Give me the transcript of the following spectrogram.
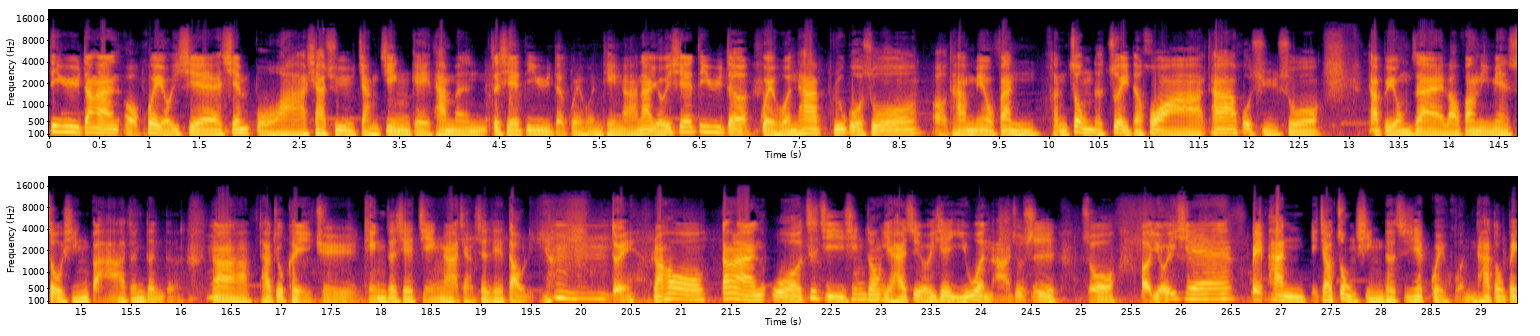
地狱当然哦，会有一些仙伯啊下去讲经给他们这些地狱的鬼魂听啊。那有一些地狱的鬼魂，他如果说哦他没有犯很重的罪的话，他或许说。他不用在牢房里面受刑罚啊，等等的，那他就可以去听这些经啊，讲这些道理啊。嗯嗯嗯，对，然后当然我自己心中也还是有一些疑问啊，就是说，呃，有一些被判比较重刑的这些鬼魂，他都被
